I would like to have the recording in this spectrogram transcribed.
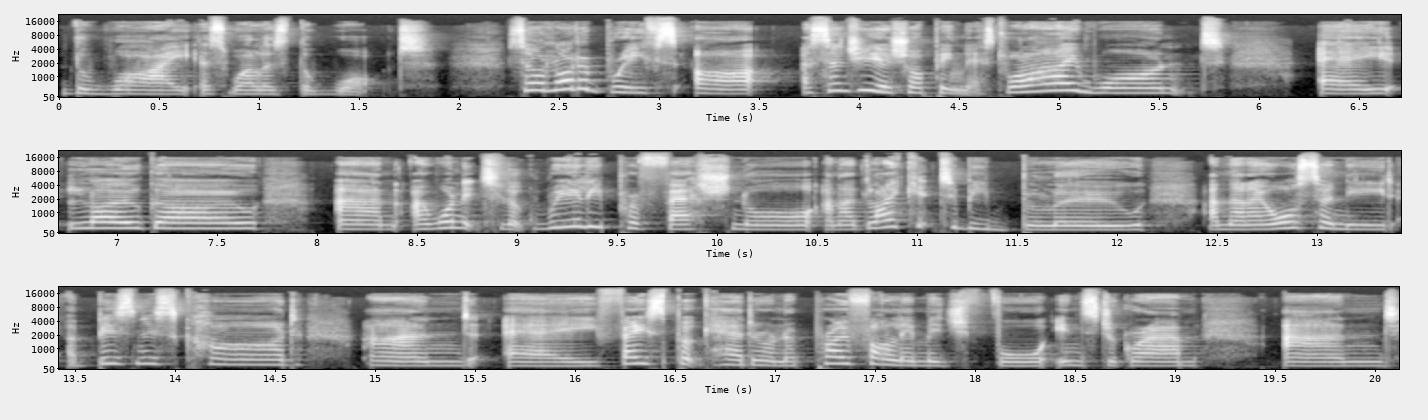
the why as well as the what. So a lot of briefs are essentially a shopping list. Well, I want a logo and I want it to look really professional and I'd like it to be blue. And then I also need a business card and a Facebook header and a profile image for Instagram and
